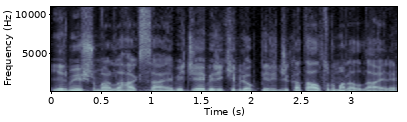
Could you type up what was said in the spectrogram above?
23 numaralı hak sahibi C1 2 blok 1. kat 6 numaralı daire.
